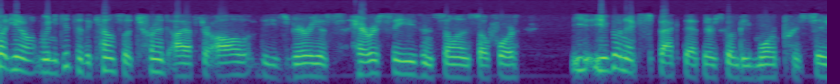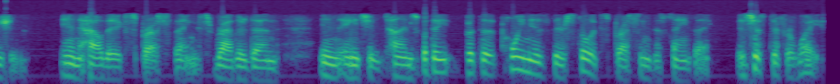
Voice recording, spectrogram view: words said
But you know, when you get to the Council of Trent, after all these various heresies and so on and so forth, you're going to expect that there's going to be more precision in how they express things rather than in ancient times. But they, but the point is, they're still expressing the same thing. It's just different ways.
